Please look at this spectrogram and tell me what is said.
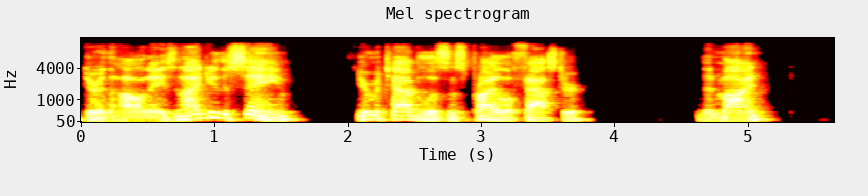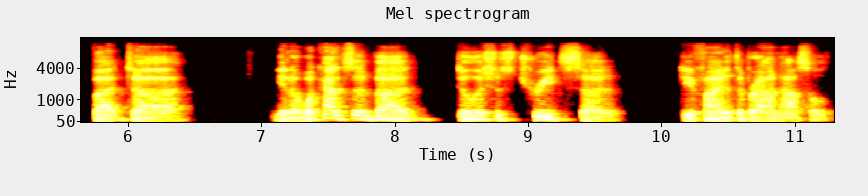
during the holidays, and I do the same. Your metabolism is probably a little faster than mine, but uh, you know, what kinds of uh, delicious treats uh, do you find at the Brown household?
